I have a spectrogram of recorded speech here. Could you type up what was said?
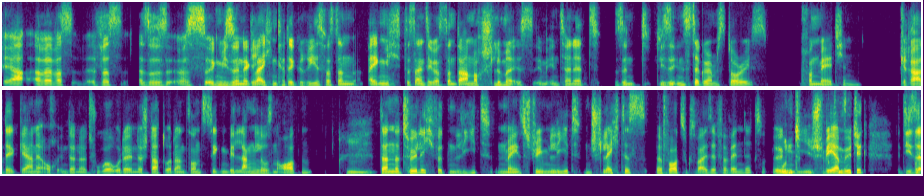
ja, aber was, was, also was irgendwie so in der gleichen Kategorie ist, was dann eigentlich das Einzige, was dann da noch schlimmer ist im Internet, sind diese Instagram-Stories von Mädchen. Gerade gerne auch in der Natur oder in der Stadt oder an sonstigen belanglosen Orten. Mhm. Dann natürlich wird ein Lied, ein Mainstream-Lied, ein schlechtes äh, vorzugsweise verwendet, irgendwie und, schwermütig. Dieser,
